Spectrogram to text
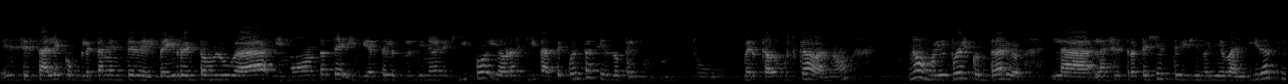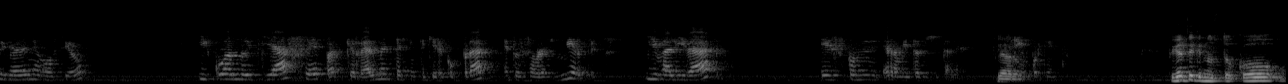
eh, se sale completamente del ve y renta un lugar y montate, invierte el dinero en equipo y ahora sí date cuenta si es lo que tu mercado buscaba, ¿no? No, muy por el contrario, la, las estrategias te dicen, oye, valida tu idea de negocio y cuando ya sepas que realmente alguien te quiere comprar, entonces ahora sí inviertes. Y validar es con herramientas digitales. Claro. 100%. Fíjate que nos tocó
